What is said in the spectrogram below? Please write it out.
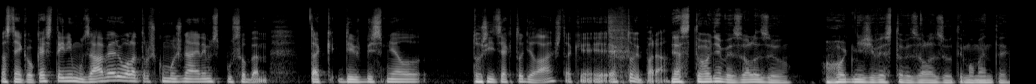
vlastně jako ke stejnému závěru, ale trošku možná jiným způsobem. Tak když bys měl to říct, jak to děláš, tak je, jak to vypadá? Já si to hodně vizualizuju hodně živě to vizualizuju, ty momenty.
